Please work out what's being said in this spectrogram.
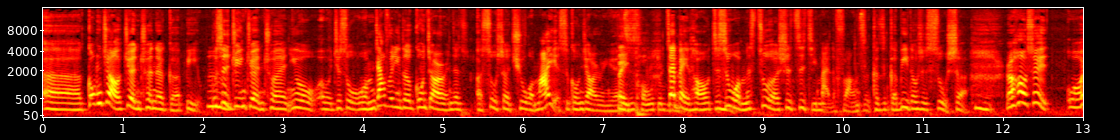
呃，公教眷村的隔壁不是军眷村，因为我就是我们家附近都是公教人的呃宿舍区，我妈也是公教人员，北投在北投，只是我们住的是自己买的房子，可是隔壁都是宿舍。然后，所以我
